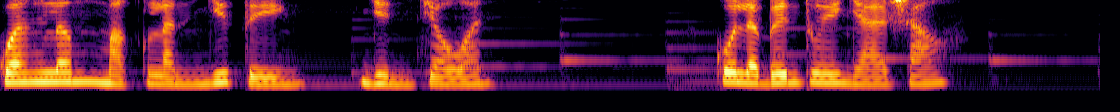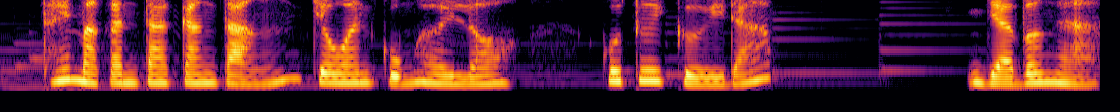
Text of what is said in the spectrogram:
Quang Lâm mặt lành như tiền, Nhìn Châu Anh. Cô là bên thuê nhà sao? Thấy mặt anh ta căng thẳng, Châu Anh cũng hơi lo. Cô tươi cười đáp. Dạ vâng ạ.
